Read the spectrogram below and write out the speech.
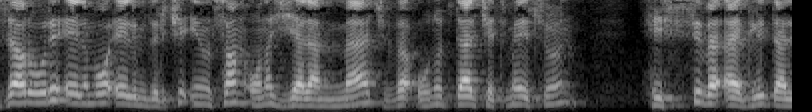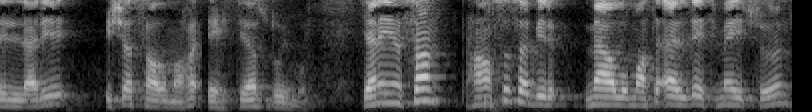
Zəruri elm o elmdir ki, insan ona yələnmək və onu dərk etmək üçün hissi və əqli dəlilləri işə salmağa ehtiyac duymur. Yəni insan hansısa bir məlumatı əldə etmək üçün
